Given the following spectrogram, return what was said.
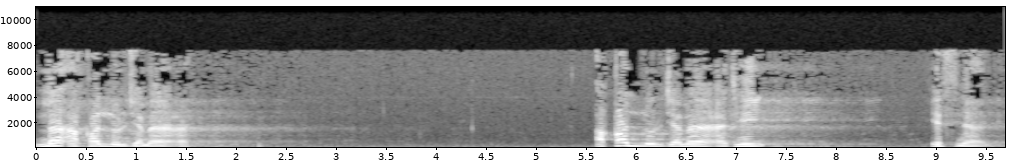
ما أقل الجماعة؟ أقل الجماعة اثنان.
